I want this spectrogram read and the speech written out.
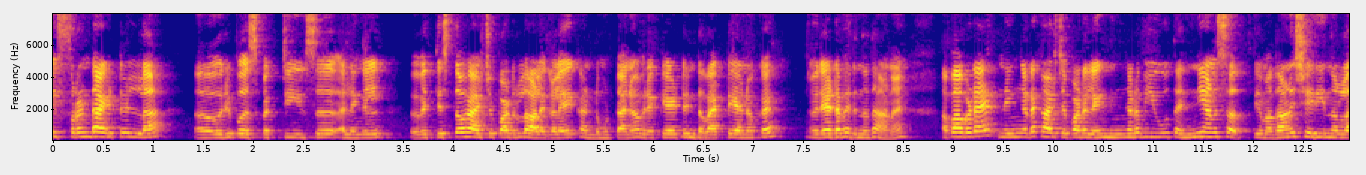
ഡിഫറെന്റ് ആയിട്ടുള്ള ഒരു പെർസ്പെക്റ്റീവ്സ് അല്ലെങ്കിൽ വ്യത്യസ്ത കാഴ്ചപ്പാടുള്ള ആളുകളെ കണ്ടുമുട്ടാനോ അവരൊക്കെ ആയിട്ട് ഇന്ററാക്ട് ചെയ്യാനോ ഒക്കെ ഒരിട വരുന്നതാണ്. അപ്പോൾ അവിടെ നിങ്ങളുടെ കാഴ്ചപ്പാട് അല്ലെങ്കിൽ നിങ്ങളുടെ വ്യൂ തന്നെയാണ് സത്യം. അതാണ് ശരി എന്നുള്ള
